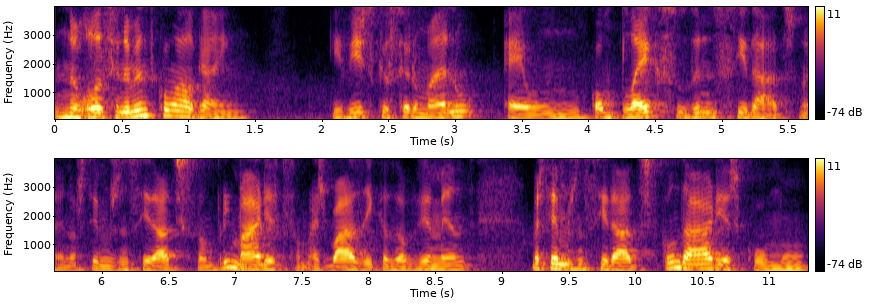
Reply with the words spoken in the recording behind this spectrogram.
no relacionamento com alguém, e visto que o ser humano é um complexo de necessidades, não é? nós temos necessidades que são primárias, que são mais básicas, obviamente, mas temos necessidades secundárias, como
